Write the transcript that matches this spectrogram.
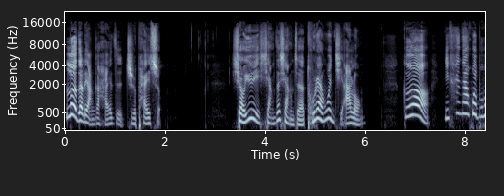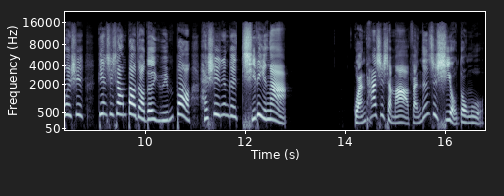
乐得两个孩子直拍手。小玉想着想着，突然问起阿龙：“哥，你看他会不会是电视上报道的云豹，还是那个麒麟啊？”管它是什么，反正是稀有动物。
